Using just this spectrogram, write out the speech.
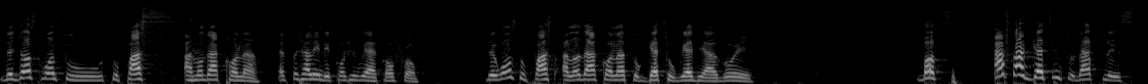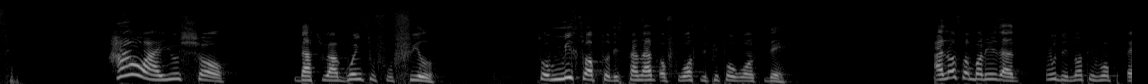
They just want to, to pass another corner, especially in the country where I come from. They want to pass another corner to get to where they are going. But after getting to that place, how are you sure that you are going to fulfill, to meet up to the standard of what the people want there? I know somebody that who did not even uh,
